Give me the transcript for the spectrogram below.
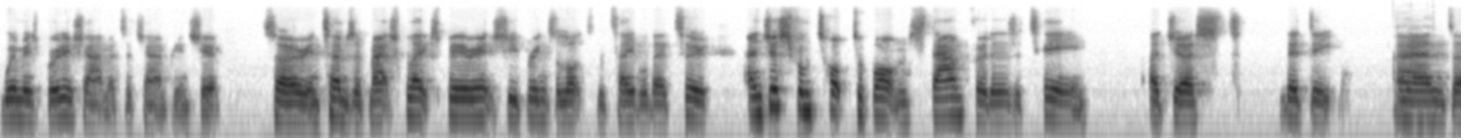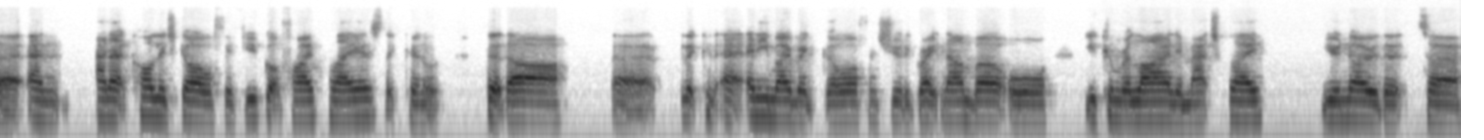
Women's British Amateur Championship. So in terms of match play experience, she brings a lot to the table there too. And just from top to bottom, Stanford as a team are just they're deep. And uh, and and at college golf, if you've got five players that can that are uh, that can at any moment go off and shoot a great number, or you can rely on in match play, you know that uh,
